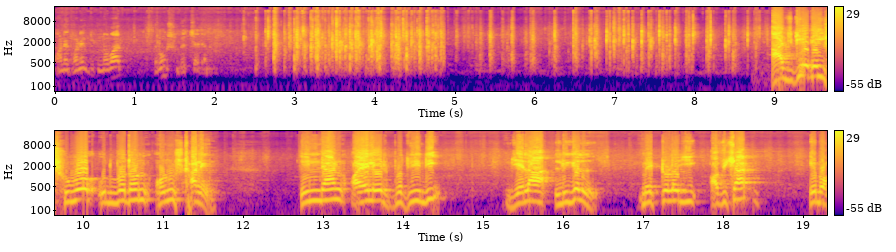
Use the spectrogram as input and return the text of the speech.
অনেক অনেক ধন্যবাদ এবং শুভেচ্ছা জানাই। আজকের এই শুভ উদ্বোধন অনুষ্ঠানে ইন্ডিয়ান অয়েলের প্রতিনিধি, জেলা লিগেল মেট্রোলজি অফিসার এবং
